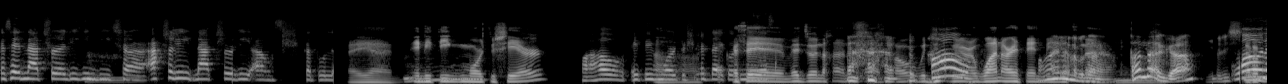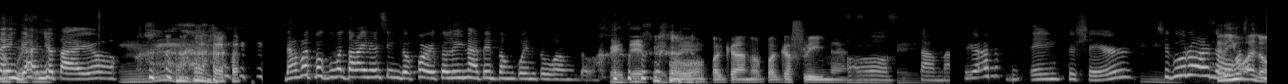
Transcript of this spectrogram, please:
kasi naturally, hindi Mm. siya, actually, naturally, ang katulad, Ayan. Anything more to share? wow, it is more to Ah, share. Dahil ko Kasi medyo naka, ano, na, oh, we Wow. we're 1 hour 10 Okay na minutes ba tayo? na. Talaga? Bilis wow, nainganyo tayo. Mm, Dapat pag pumunta kayo ng Singapore, tuloy natin tong kwentuhang to. pwede, pwede. Oo, pagka, ano, pagka free na. Oo, Okay. tama. Sige, ano, anything to share? Mm. Siguro ano, Pero yung ano,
